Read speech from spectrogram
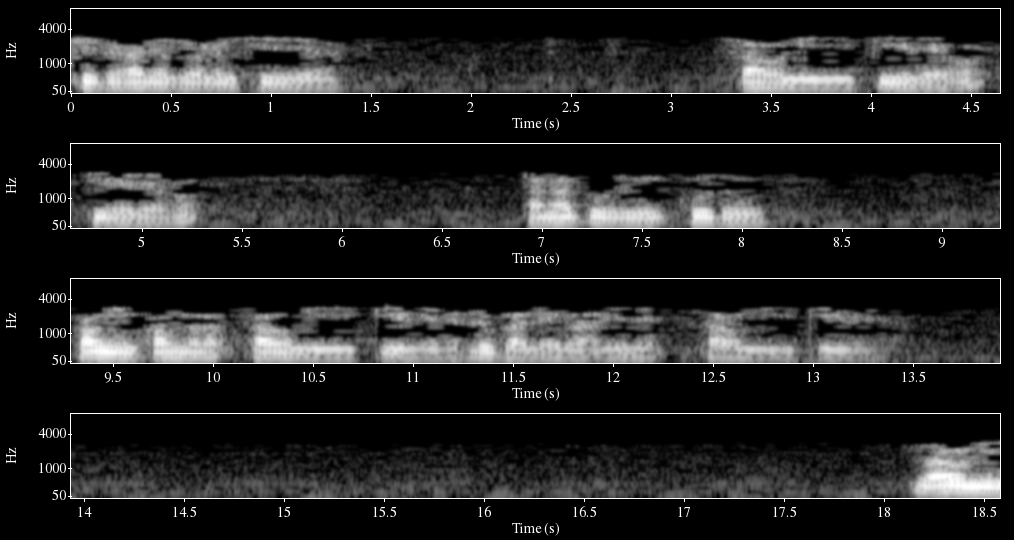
ခေတ္တကလည်းပြောလို့ရှိရင်စောင်းနေပြည်တယ်ပေါ့ပြည်တယ်ပေါ့ ဒါနကုသိုလ်ကုသိုလ်ကောင်းရင်ကောင်းတော့စောင်းနေပြည်တယ်လှုပ်ပါလဲပါလေးနဲ့စောင်းနေပြည်တယ်လောင်းနေ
